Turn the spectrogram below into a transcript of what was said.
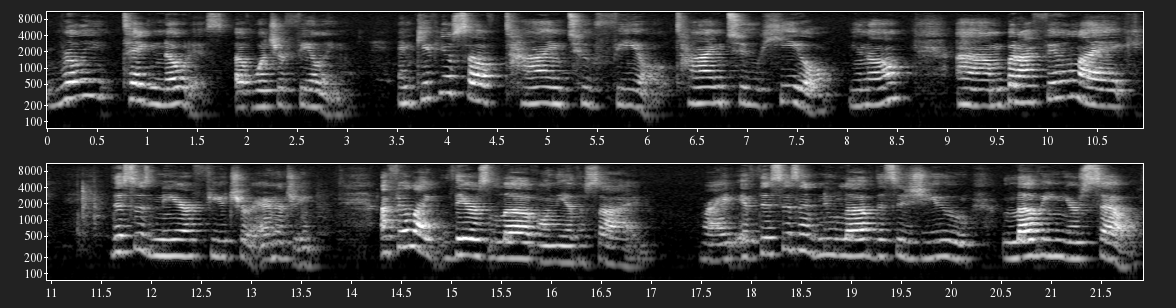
really take notice of what you're feeling. And give yourself time to feel, time to heal, you know. Um, but I feel like this is near future energy. I feel like there's love on the other side, right? If this isn't new love, this is you loving yourself,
